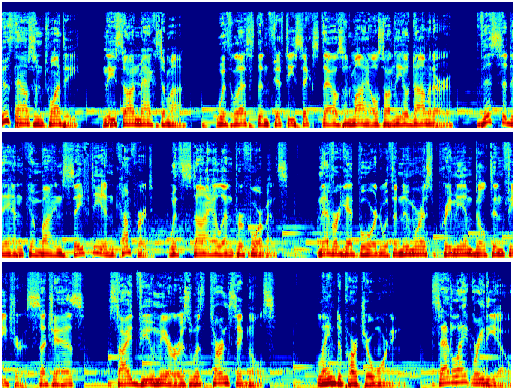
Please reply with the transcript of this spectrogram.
2020 Nissan Maxima. With less than 56,000 miles on the odometer, this sedan combines safety and comfort with style and performance. Never get bored with the numerous premium built-in features such as side view mirrors with turn signals, lane departure warning, satellite radio,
